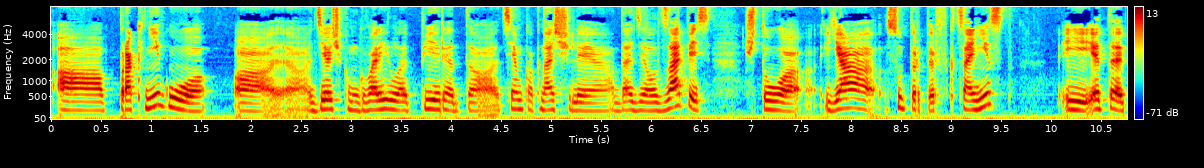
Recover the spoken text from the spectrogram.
а, про книгу. А, девочкам говорила перед а, тем, как начали да, делать запись, что я супер перфекционист, и это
